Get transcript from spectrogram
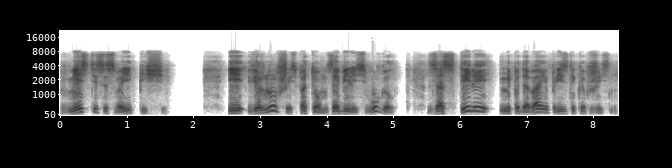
вместе со своей пищей. И, вернувшись потом, забились в угол, застыли, не подавая признаков жизни.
